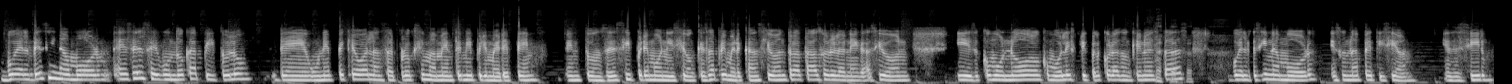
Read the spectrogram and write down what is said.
Vuelve sin amor es el segundo capítulo de un EP que voy a lanzar próximamente, mi primer EP. Entonces, si Premonición, que es la primera canción, trata sobre la negación y es como no, como le explico al corazón que no estás, Vuelve sin amor es una petición. Es decir,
